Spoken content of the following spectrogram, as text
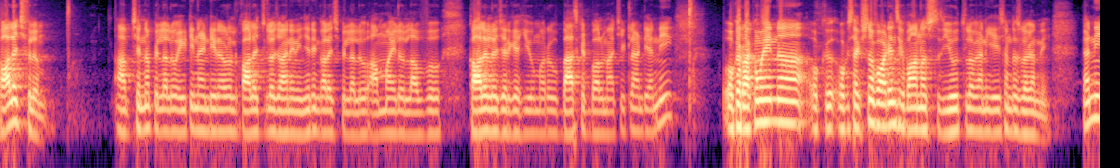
కాలేజ్ ఫిలిం ఆ చిన్న పిల్లలు ఎయిటీన్ నైన్టీన్ ఇయర్ కాలేజ్లో జాయిన్ అయిన ఇంజనీరింగ్ కాలేజ్ పిల్లలు అమ్మాయిలు లవ్ కాలేజ్లో జరిగే హ్యూమరు బాస్కెట్బాల్ మ్యాచ్ ఇట్లాంటివన్నీ ఒక రకమైన ఒక ఒక సెక్షన్ ఆఫ్ ఆడియన్స్కి బాగా నచ్చుతుంది యూత్లో కానీ ఏ సెంటర్స్లో కానీ కానీ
